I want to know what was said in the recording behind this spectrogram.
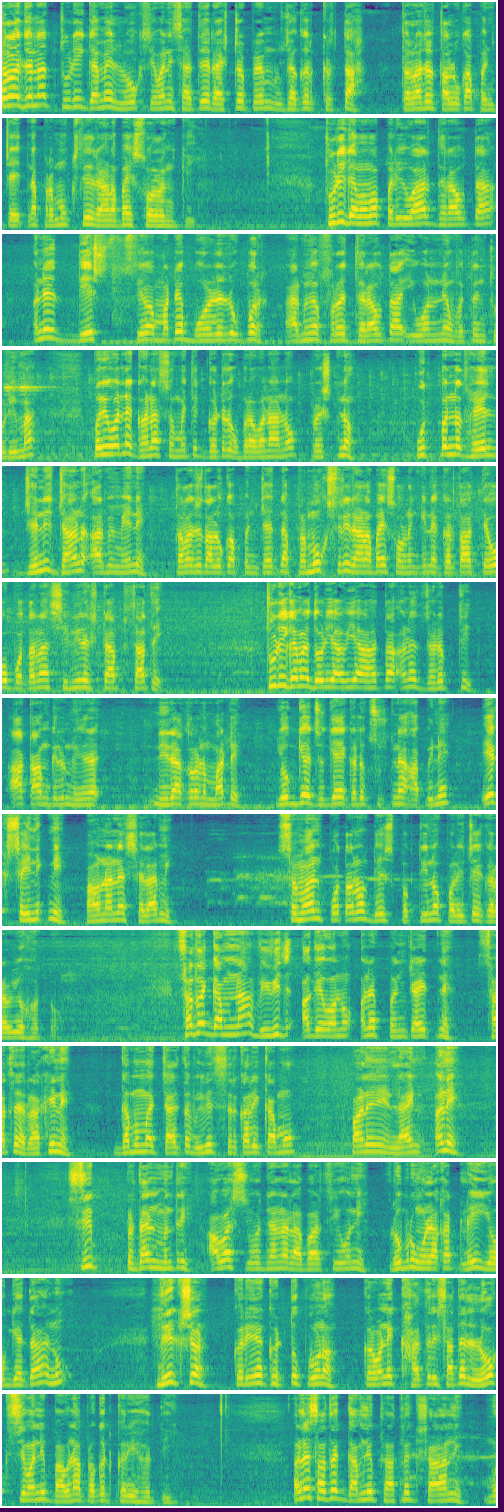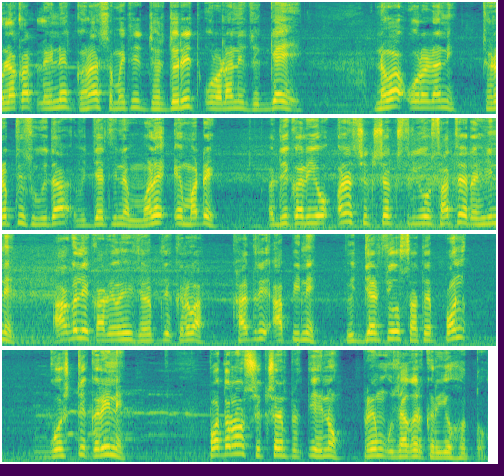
તળાજાના ચુડી ગામે લોકસેવાની સાથે રાષ્ટ્રપ્રેમ ઉજાગર કરતા તળાજા તાલુકા પંચાયતના પ્રમુખ શ્રી રાણાભાઈ સોલંકી. ચુડી ગામમાં પરિવાર ધરાવતા અને દેશ સેવા માટે બોર્ડર ઉપર આર્મીમાં ફરજ ધરાવતા યુવાનને વતન ચુડીમાં પરિવારને ઘણા સમયથી ગટર ઉભરાવવાનો પ્રશ્ન ઉત્પન્ન થયેલ, જેની જાણ આર્મી મેને તળાજા તાલુકા પંચાયતના પ્રમુખ શ્રી રાણાભાઈ સોલંકીને કરતા તેઓ પોતાના સિનિયર સ્ટાફ સાથે ચૂડી ગામે દોડી આવ્યા હતા અને ઝડપથી આ કામગીરીનું નિરા- નિરાકરણ માટે યોગ્ય જગ્યાએ કડક સૂચના આપીને એક સૈનિકની ભાવનાને સલામી. સમાન પોતાનો દેશભક્તિનો પરિચય કરાવ્યો હતો. સાથે ગામના વિવિધ આગેવાનો અને પંચાયતને સાથે રાખીને ગામમાં ચાલતા વિવિધ સરકારી કામો, પાણીની લાઈન અને શ્રી પ્રધાનમંત્રી આવાસ યોજનાના લાભાર્થીઓની રૂબરૂ મુલાકાત લઈ યોગ્યતાનું નિરીક્ષણ કરીને ઘટતું પૂર્ણ કરવાની ખાતરી સાથે લોકસેવાની ભાવના પ્રગટ કરી હતી. અને સાથે ગામની પ્રાથમિક શાળાની મુલાકાત લઈને ઘણા સમયથી જર્જરિત ઓરડાની જગ્યાએ નવા ઓરડાની ઝડપથી સુવિધા વિદ્યાર્થીને મળે એ માટે અધિકારીઓ અને શિક્ષક સ્ત્રીઓ સાથે રહીને આગળની કાર્યવાહી ઝડપથી કરવા ખાતરી આપીને વિદ્યાર્થીઓ સાથે પણ ગોષ્ઠી કરીને પોતાનો શિક્ષણ પ્રત્યેનો પ્રેમ ઉજાગર કર્યો હતો.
